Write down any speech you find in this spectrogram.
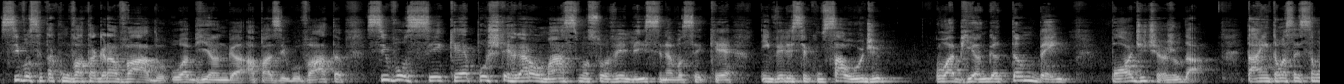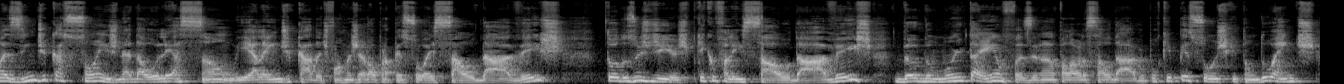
Se você tá com Vata gravado, o Abhyanga apazigua o Vata. Se você quer postergar ao máximo a sua velhice, né, você quer envelhecer com saúde, o Abhyanga também pode te ajudar. Tá? Então essas são as indicações né, da oleação e ela é indicada de forma geral para pessoas saudáveis todos os dias. Por que, que eu falei saudáveis, dando muita ênfase né, na palavra saudável? Porque pessoas que estão doentes,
